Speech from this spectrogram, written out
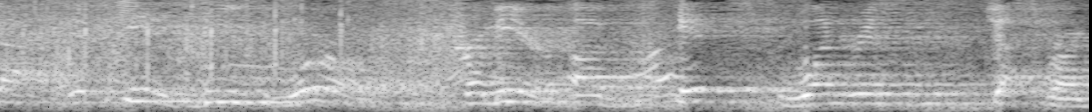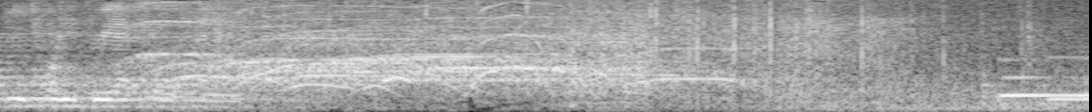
this is the world premiere of It's Wondrous just for our D23 Expo fans.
